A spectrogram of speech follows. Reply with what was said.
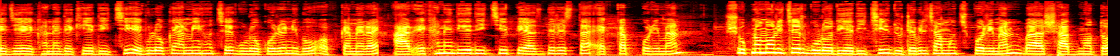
এই যে এখানে দেখিয়ে দিচ্ছি। এগুলোকে আমি হচ্ছে গুঁড়ো করে নিব অফ ক্যামেরায়। আর এখানে দিয়ে দিচ্ছি পেঁয়াজ বেরেস্তা এক কাপ পরিমাণ। শুকনো মরিচের গুঁড়ো দিয়ে দিচ্ছি দু টেবিল চামচ পরিমাণ বা স্বাদ মতো।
